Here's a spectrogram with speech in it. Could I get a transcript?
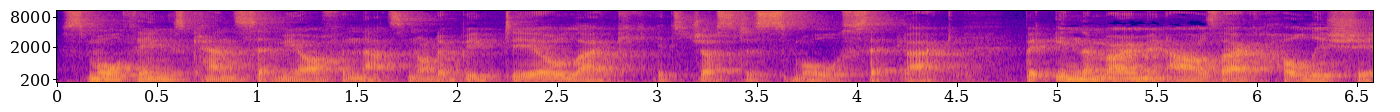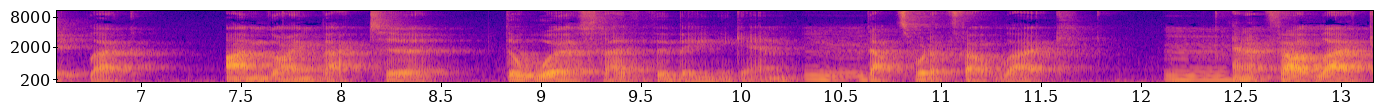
small things can set me off and that's not a big deal. Like it's just a small setback. But in the moment i was like holy shit like i'm going back to the worst i've ever been again. Mm. That's what it felt like. Mm. And it felt like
